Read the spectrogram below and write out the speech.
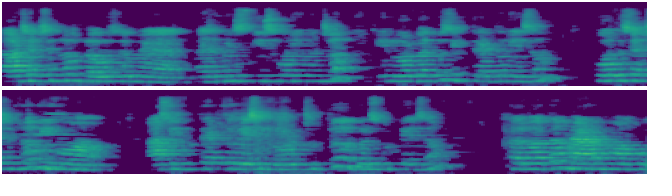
థర్డ్ సెక్షన్లో బ్లౌజ్ మెజర్మెంట్స్ తీసుకొని కొంచెం ఈ రోడ్ వరకు సిల్క్ థ్రెడ్తో వేసాం. ఫోర్త్ సెక్షన్లో మేము ఆ సిల్క్ థ్రెడ్తో వేసిన లోడ్ చుట్టూ గొలుసు కుట్టేసాం తర్వాత మేడం మాకు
